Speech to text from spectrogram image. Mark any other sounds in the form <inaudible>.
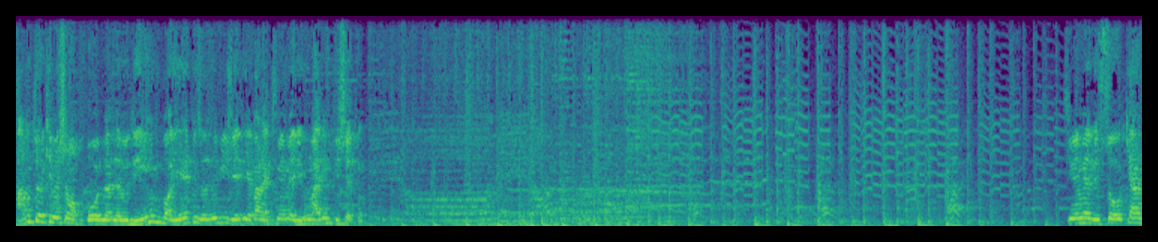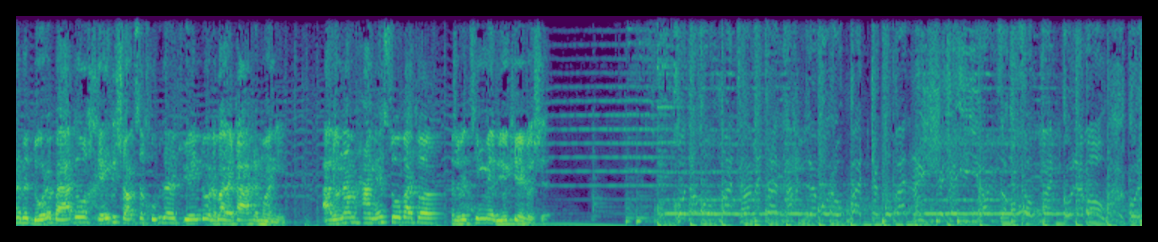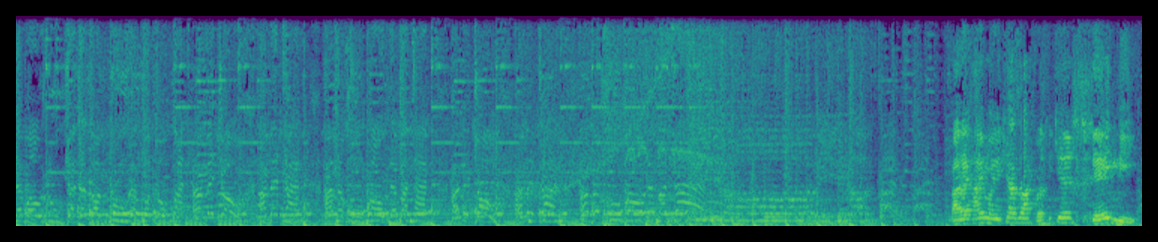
همونطور که به شما قول داده بودیم با یه اپیزود ویژه دیگه برای تیم ملی اومدیم پیشتون. تیم ملی صعود کرده به دور بعد و خیلی شانس خوبی داره توی این دوره برای قهرمانی. الان هم همه صحبت ها به تیم ملی و کیروشه. برای همین ما یکی از افرادی که خیلی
